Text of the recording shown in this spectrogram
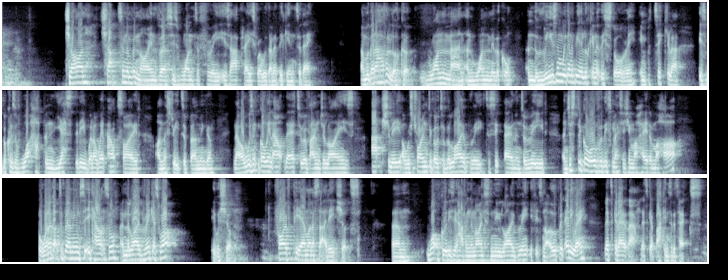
John chapter number 9, verses 1 to 3 is our place where we're going to begin today. And we're going to have a look at one man and one miracle. And the reason we're going to be looking at this story in particular is because of what happened yesterday when I went outside on the streets of Birmingham. Now, I wasn't going out there to evangelize. Actually, I was trying to go to the library to sit down and to read and just to go over this message in my head and my heart. But when I got to Birmingham City Council and the library, guess what? It was shut. 5 p.m. on a Saturday, it shuts. Um, what good is it having a nice new library if it's not open? Anyway, let's get out there. Let's get back into the text.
